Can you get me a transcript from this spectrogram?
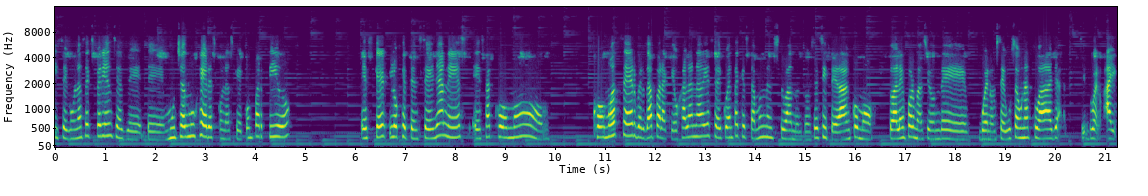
y según las experiencias de, de muchas mujeres con las que he compartido, es que lo que te enseñan es, esa cómo, cómo hacer, ¿verdad? Para que ojalá nadie se dé cuenta que estamos menstruando. Entonces, si te dan como toda la información de, bueno, se usa una toalla, bueno, hay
